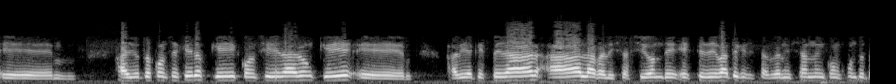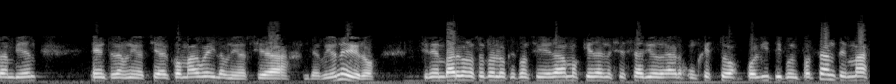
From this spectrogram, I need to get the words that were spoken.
eh, hay otros consejeros que consideraron que eh, había que esperar a la realización de este debate que se está organizando en conjunto también entre la Universidad del Comahue y la Universidad de Río Negro. Sin embargo, nosotros lo que considerábamos que era necesario dar un gesto político importante, más,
